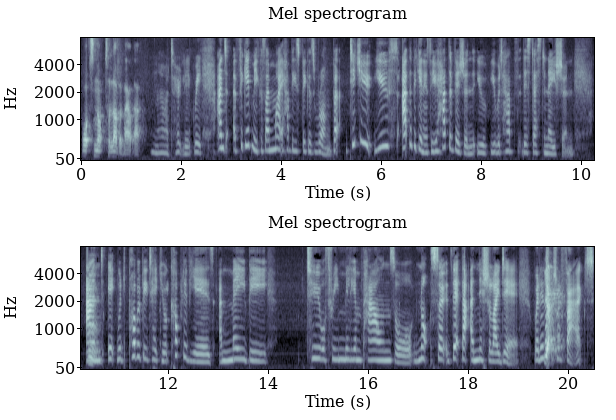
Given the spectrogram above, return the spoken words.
what's not to love about that? No, I totally agree. And uh, forgive me because I might have these figures wrong, but did you you at the beginning? So you had the vision that you you would have this destination, and mm. it would probably take you a couple of years and maybe two or three million pounds or not so that, that initial idea when in yeah. actual fact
